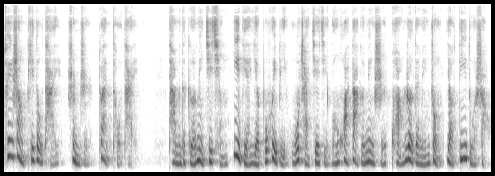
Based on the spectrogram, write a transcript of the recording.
推上批斗台，甚至断头台。他们的革命激情一点也不会比无产阶级文化大革命时狂热的民众要低多少。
